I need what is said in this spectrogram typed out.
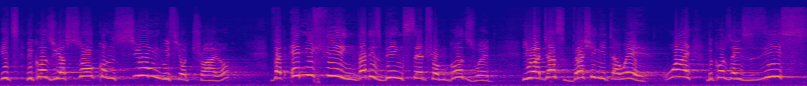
It's because you are so consumed with your trial that anything that is being said from God's Word, you are just brushing it away. Why? Because there is this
